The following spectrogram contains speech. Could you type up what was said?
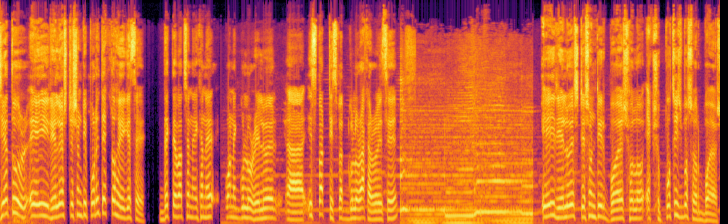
যেহেতু এই রেলওয়ে স্টেশনটি পরিত্যক্ত হয়ে গেছে। দেখতে পাচ্ছেন এখানে অনেকগুলো রেলওয়ের ইস্পাত টিস্পাতগুলো রাখা রয়েছে। এই রেলওয়ে স্টেশনটির বয়স হলো একশো পঁচিশ বছর বয়স।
